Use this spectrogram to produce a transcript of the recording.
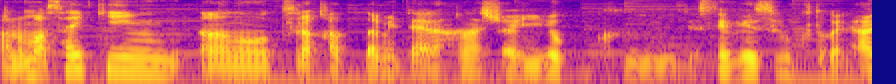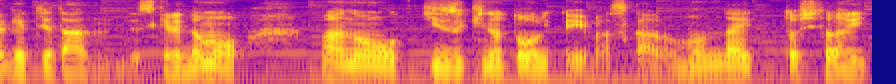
あの、まあ、最近、あの、辛かったみたいな話はよくですね、Facebook とかに上げてたんですけれども、まあ、あの、気づきの通りといいますか、あの、問題としては一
